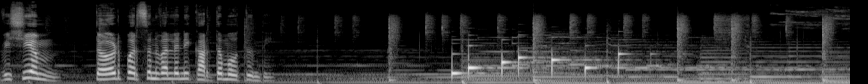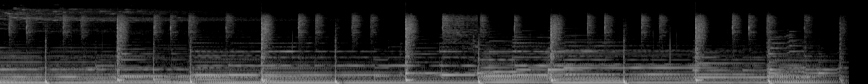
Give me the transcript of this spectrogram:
విషయం థర్డ్ పర్సన్ వల్ల నీకు అర్థమవుతుంది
